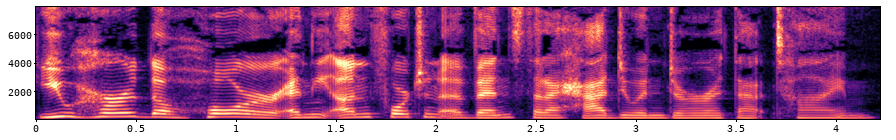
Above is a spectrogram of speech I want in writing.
You heard the horror and the unfortunate events that I had to endure at that time.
